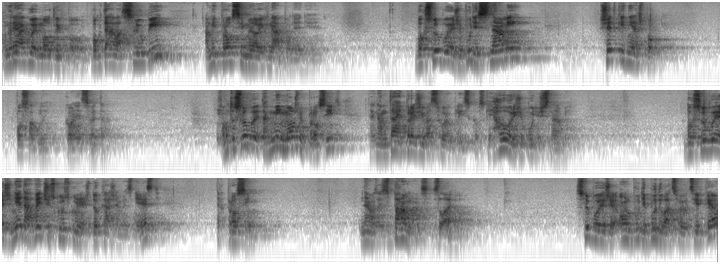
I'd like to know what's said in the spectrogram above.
on reaguje modlitbou. Boh dáva sľuby a my prosíme o ich naplnenie. Boh sľubuje, že bude s nami všetky dni až po posledný koniec sveta. On to slúbuje, tak my môžeme prosiť, tak nám daj prežívať svoju blízkosť. Keď hovorí, že budeš s nami. Boh slúbuje, že nedá väčšiu skúšku, než dokážeme zniesť, tak prosím, naozaj zbav nás zlého. Sľubuje, že On bude budovať svoju církev,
